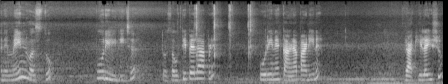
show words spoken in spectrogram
અને મેઇન વસ્તુ પૂરી લીધી છે. તો સૌથી પહેલાં આપણે પૂરીને કાણા પાડીને રાખી લઈશું.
